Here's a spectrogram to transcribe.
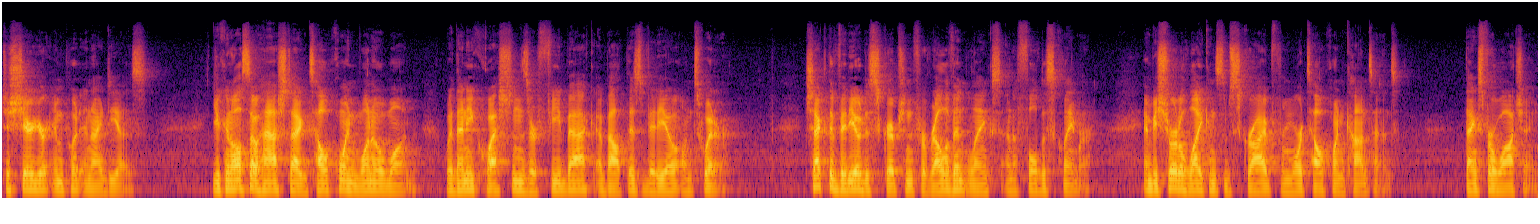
to share your input and ideas. You can also hashtag Telcoin101 with any questions or feedback about this video on Twitter. Check the video description for relevant links and a full disclaimer. And be sure to like and subscribe for more Telcoin content. Thanks for watching.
